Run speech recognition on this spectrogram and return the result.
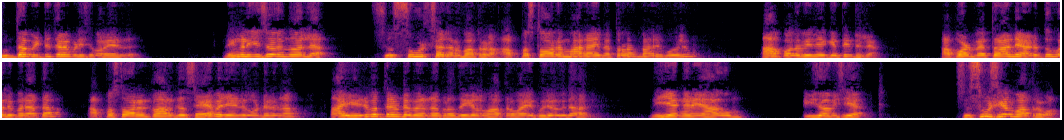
ശുദ്ധ വിട്ടിത്തരം വിളിച്ച് പറയരുത്. നിങ്ങൾ ഈശോ ഒന്നുമല്ല ശുശ്രൂഷകർ മാത്രമാണ്. അപ്പസ്തോലന്മാരായ മെത്രോന്മാർ പോലും ആ പദവിയിലേക്ക് എത്തിയിട്ടില്ല. അപ്പോൾ മെത്രാന്റെ അടുത്ത് പോലും വരാത്ത അപ്പസ്തോലന്മാർക്ക് സേവ ചെയ്തുകൊണ്ടിരുന്ന ആ എഴുപത്തിരണ്ട് പേരുടെ പ്രതികൾ മാത്രമായി പുരോഹിത നീ എങ്ങനെയാകും? ഈശോ വിഷയ ശുശ്രൂഷികൾ മാത്രമാണ്.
